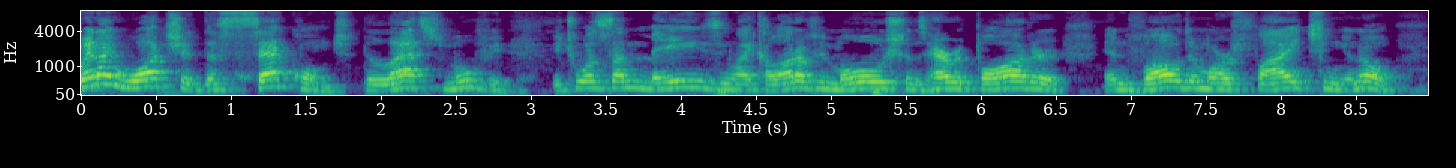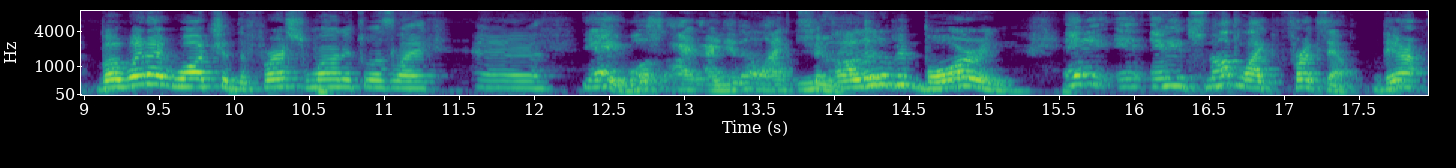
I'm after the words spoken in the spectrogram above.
when I watched the second, the last movie, it was amazing. Like a lot of emotions, Harry Potter and Voldemort fighting, you know. But when I watched the first one, it was like, eh, Yeah, it was. I, I didn't like to. a little bit boring. And, it, and it's not like, for example, there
